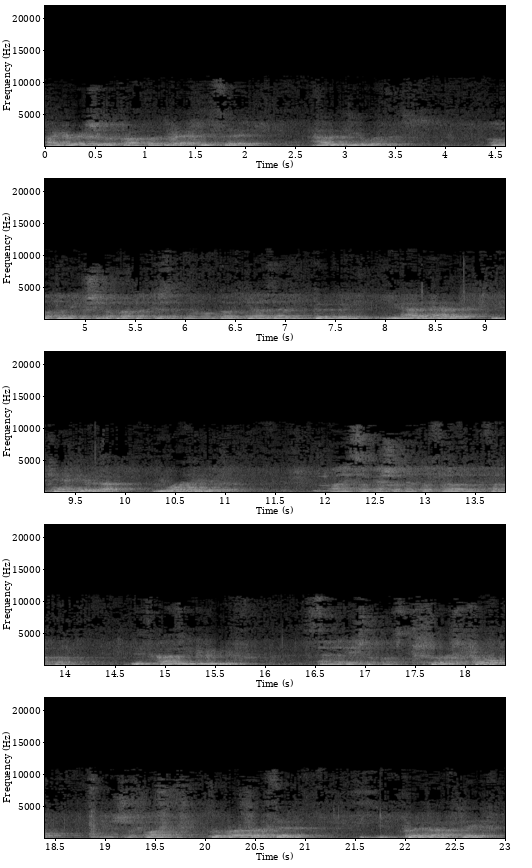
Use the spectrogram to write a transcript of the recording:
I heard Srila Prabhupada directly say how to deal with this. You have a habit, you can't give it up, you want to give it up. Van egy szokásod, nem tudod feladni, de fel akarod. It's causing you grief, Szenvedést okoz. so much trouble. Nagyon sok baj. So Prabhupada said, put it on a plate,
